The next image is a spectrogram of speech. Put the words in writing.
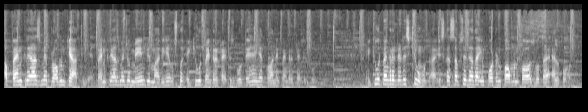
अब पैनक्रियाज में प्रॉब्लम क्या आती है? पैनक्रियाज में जो मेन बीमारी है, उसको एक्यूट पैंक्रेटाइटिस बोलते हैं या क्रॉनिक पैंक्रेटाइटिस बोलते हैं। एक्यूट पैंक्रेटाइटिस क्यों होता है? इसका सबसे ज़्यादा इंपॉर्टेंट कॉमन कॉज होता है अल्कोहल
